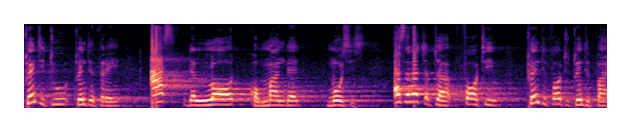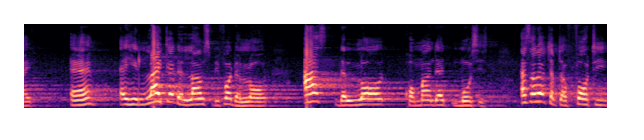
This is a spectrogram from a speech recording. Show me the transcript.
22, 23, as the Lord commanded Moses. Exodus chapter 40, 24 to 25, eh? and he lighted the lamps before the Lord as the Lord commanded Moses. Exodus chapter 40,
